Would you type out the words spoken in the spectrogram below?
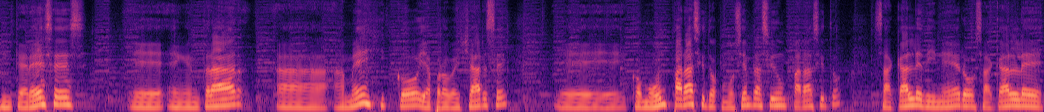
intereses eh, en entrar a, a México y aprovecharse eh, como un parásito, como siempre ha sido un parásito, sacarle dinero, sacarle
